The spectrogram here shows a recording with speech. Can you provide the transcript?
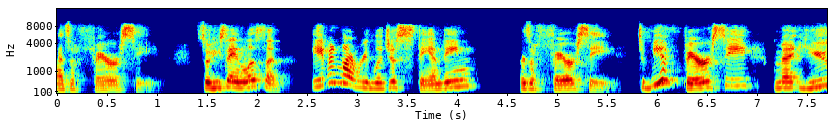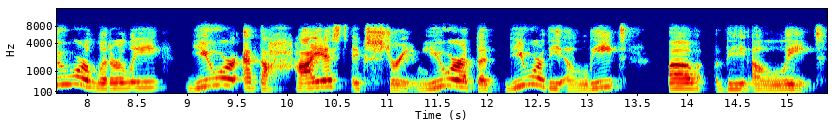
as a Pharisee. So he's saying, listen, even my religious standing as a Pharisee, to be a Pharisee meant you were literally, you were at the highest extreme. You were at the, you were the elite of the elite.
